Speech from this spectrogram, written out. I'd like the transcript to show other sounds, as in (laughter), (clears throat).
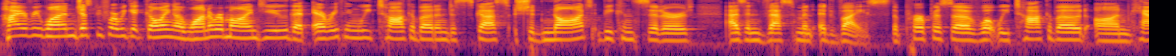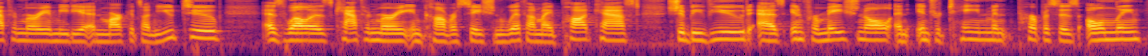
Hi, everyone. Just before we get going, I want to remind you that everything we talk about and discuss should not be considered as investment advice. The purpose of what we talk about on Catherine Murray Media and Markets on YouTube, as well as Catherine Murray in Conversation with on my podcast, should be viewed as informational and entertainment purposes only.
